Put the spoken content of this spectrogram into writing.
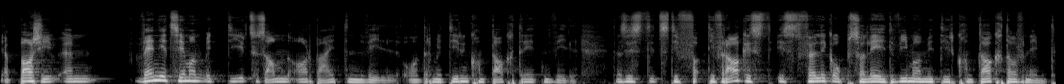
Ja, Baschi, ähm, wenn jetzt jemand mit dir zusammenarbeiten will oder mit dir in Kontakt treten will, das ist jetzt die, die Frage ist, ist völlig obsolet, wie man mit dir Kontakt aufnimmt.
